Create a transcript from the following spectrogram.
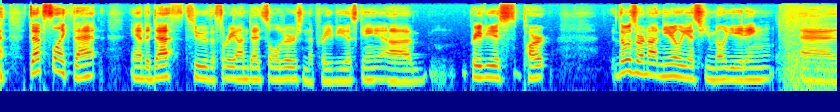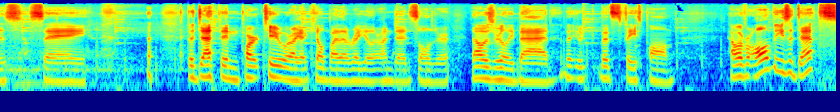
deaths like that, and the death to the three undead soldiers in the previous game, uh, previous part, those are not nearly as humiliating as, say, the death in part two where I got killed by that regular undead soldier. That was really bad. That's face palm. However, all these deaths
